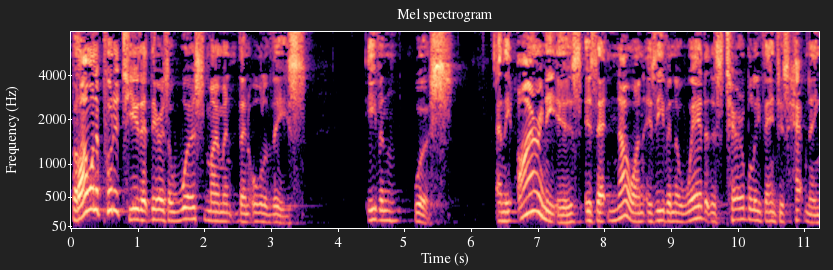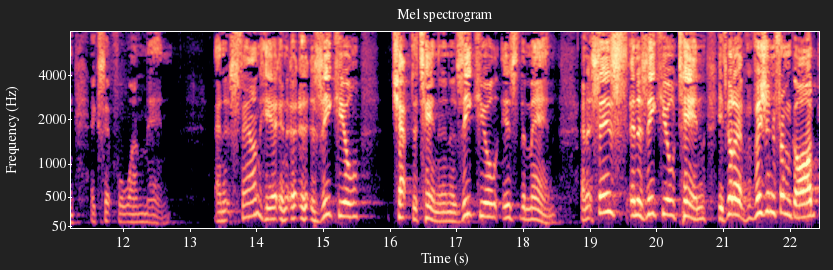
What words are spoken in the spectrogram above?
But I want to put it to you that there is a worse moment than all of these. Even worse. And the irony is, is that no one is even aware that this terrible event is happening except for one man. And it's found here in uh, uh, Ezekiel chapter 10. And Ezekiel is the man and it says in Ezekiel 10, he's got a vision from God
